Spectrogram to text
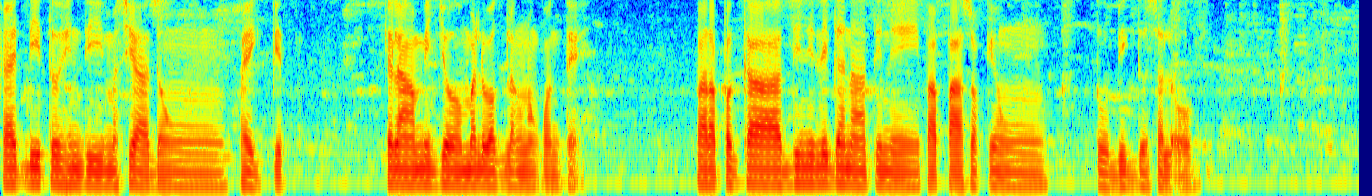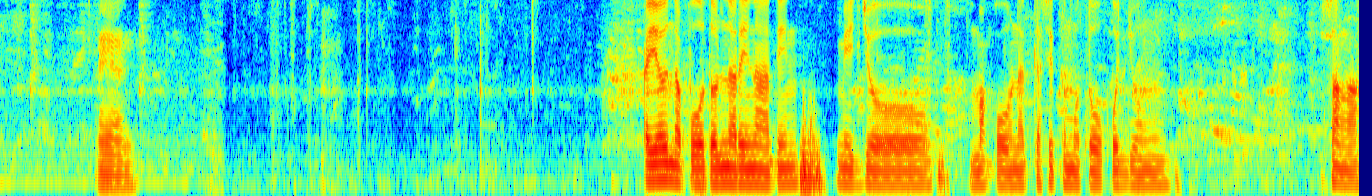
Kahit dito hindi masyadong mahigpit. Kailangan medyo maluwag lang ng konti. Para pagka diniligan natin eh papasok yung tubig doon sa loob. Ayan. Ayun, naputol na rin natin. Medyo makunat kasi tumutukod yung sanga.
